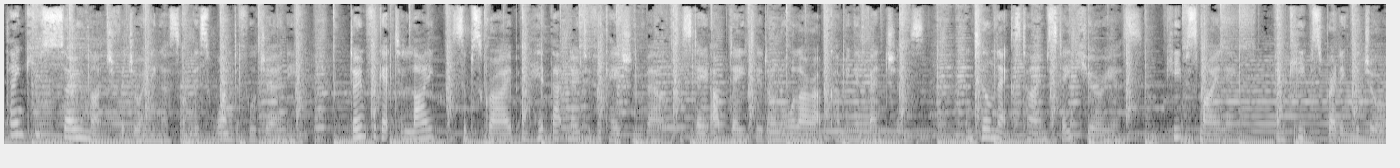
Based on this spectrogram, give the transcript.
Thank you so much for joining us on this wonderful journey. Don't forget to like, subscribe, and hit that notification bell to stay updated on all our upcoming adventures. Until next time, stay curious, keep smiling, and keep spreading the joy.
